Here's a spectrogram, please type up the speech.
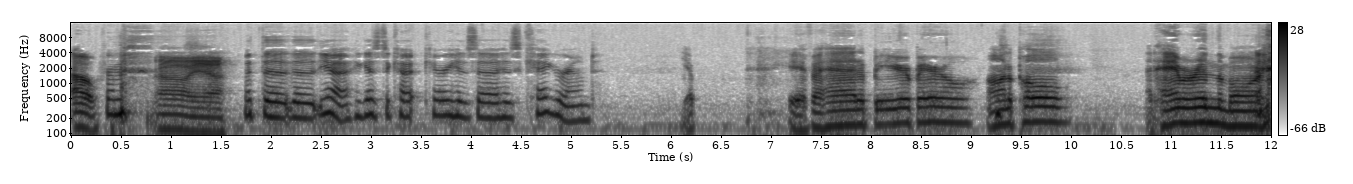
Oh, from Oh yeah. with the the yeah. He gets to ca- carry his uh, his keg around. If I had a beer barrel on a pole, I'd hammer in the morning,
